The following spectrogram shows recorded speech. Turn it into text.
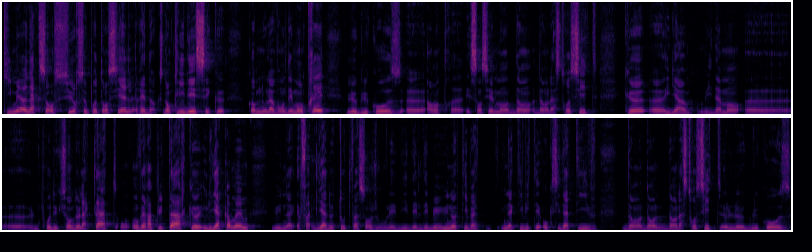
qui met un accent sur ce potentiel redox. Donc l'idée c'est que, comme nous l'avons démontré, le glucose entre essentiellement dans, l'astrocyte, qu'il y a évidemment une production de lactate. On, verra plus tard qu'il y a quand même une, enfin, il y a de toute façon, je vous l'ai dit dès le début, une, activité oxydative dans, dans, l'astrocyte. Le glucose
